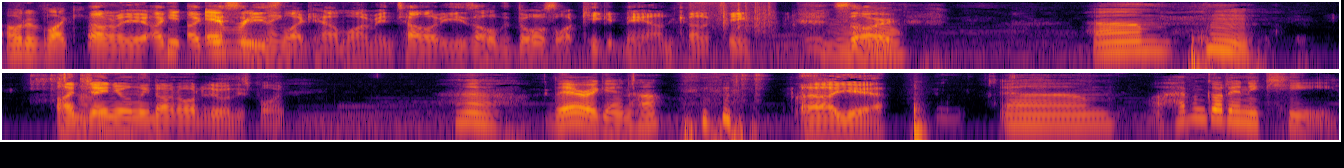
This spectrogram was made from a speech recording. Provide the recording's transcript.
I would have like I don't know, yeah. I, I guess it everything. is like how my mentality is, oh, the door's locked, kick it down kind of thing. So. Um. Hmm. I genuinely don't know what to do at this point. there again, huh? Uh, yeah. Um. I haven't got any key.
